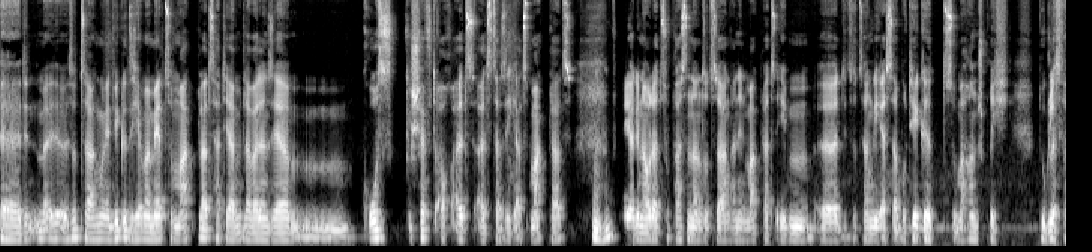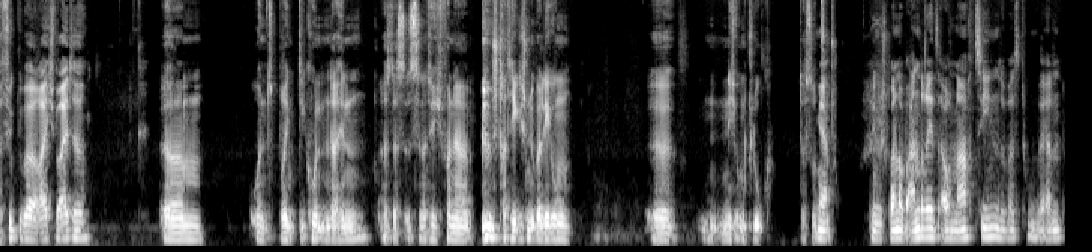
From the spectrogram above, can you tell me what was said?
äh, äh, sozusagen entwickelt sich ja immer mehr zum Marktplatz, hat ja mittlerweile ein sehr mm, großes Geschäft auch als, als tatsächlich als Marktplatz. Mhm. Ja, genau dazu passen, dann sozusagen an den Marktplatz eben äh, sozusagen die erste Apotheke zu machen. Sprich, Douglas verfügt über Reichweite ähm, und bringt die Kunden dahin. Also das ist natürlich von der strategischen Überlegung äh, nicht unklug, das so ja. zu tun. Bin gespannt, ob andere jetzt auch nachziehen, sowas tun werden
